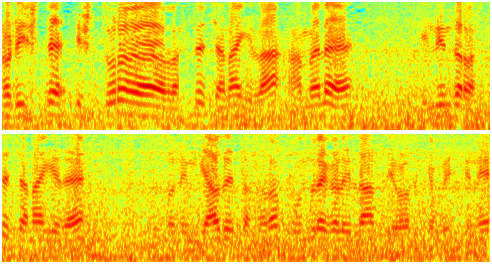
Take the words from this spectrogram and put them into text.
ನೋಡಿ ಇಷ್ಟೇ ಇಷ್ಟು ದೂರ ರಸ್ತೆ ಚೆನ್ನಾಗಿಲ್ಲ. ಆಮೇಲೆ ಇಲ್ಲಿಂದ ರಸ್ತೆ ಚೆನ್ನಾಗಿದೆ. ಸೊ ನಿಮ್ಗೆ ಯಾವುದೇ ಥರದ ತೊಂದರೆಗಳಿಲ್ಲ ಅಂತ ಹೇಳೋದಕ್ಕೆ ಬಯಸ್ತೀನಿ.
